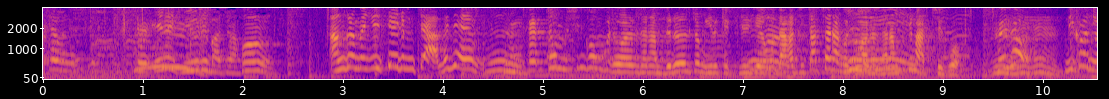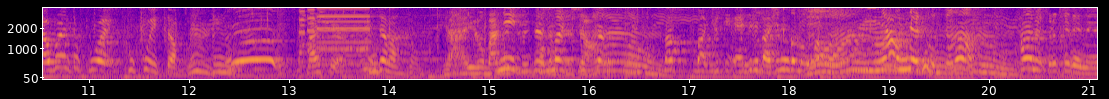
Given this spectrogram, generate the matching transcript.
1의 비율이 맞아. 응. 안 그러면 1대1이면 짜, 그지? 그러니까 좀 싱거운 거 좋아하는 사람들은 좀 이렇게 길게 하고 나같이 짭짤한 거 좋아하는 사람 키 맞추고. 그래서 니건 여분에 또 구워, 굽고 있어. 음. 맛있지? 진짜 맛있어. 야 이거 맛이 아니 정말 진짜 막 막 이렇게 애들이 맛있는 거 먹고 막 그냥 음료수 먹잖아. 사람이 그렇게 되네.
